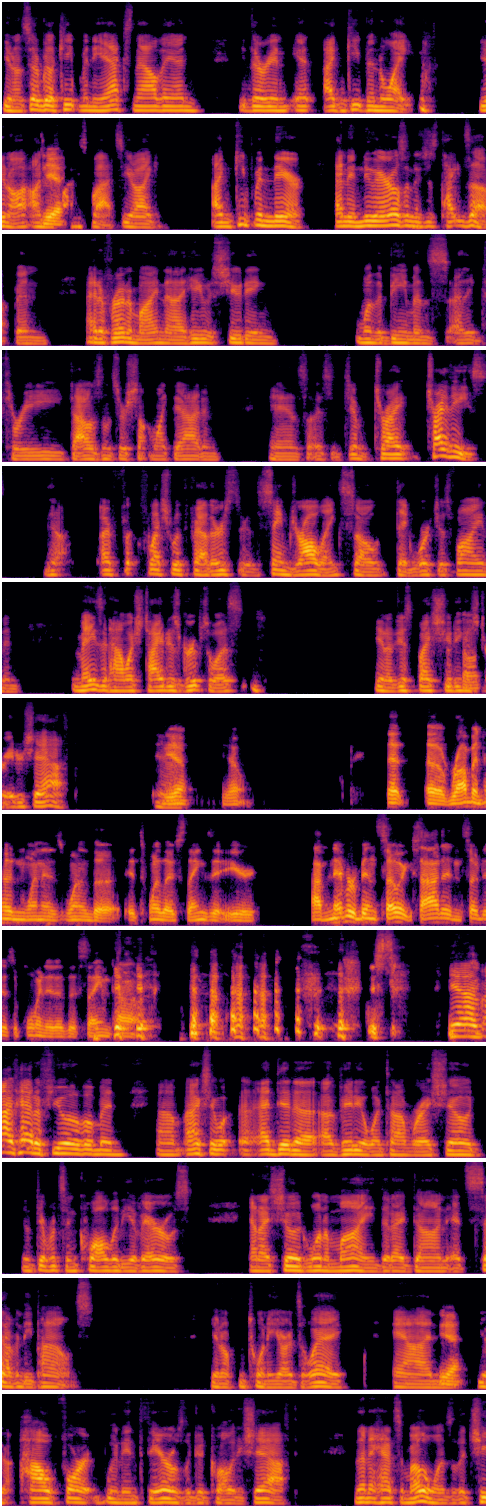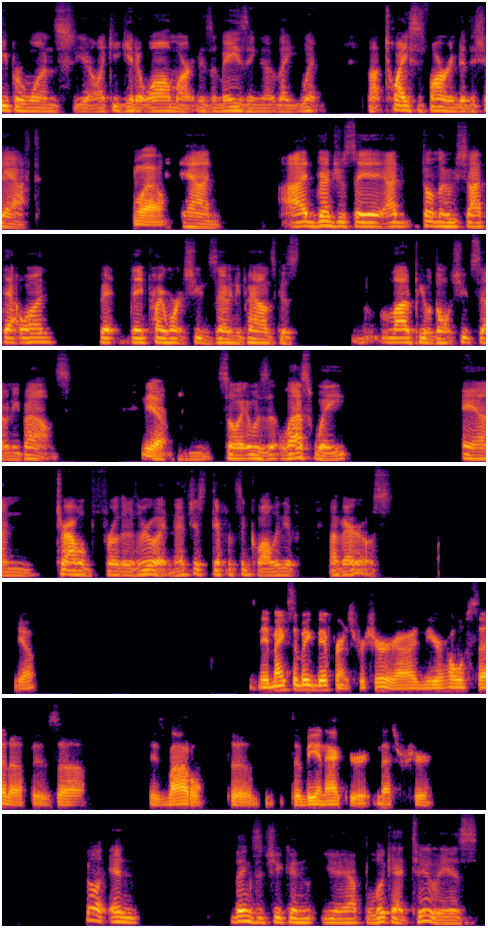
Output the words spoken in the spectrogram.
you know instead of able to keep them in the x now then they're in, in i can keep them in the white you know on Yeah. spots you know i i can keep them in there. And then new arrows and it just tightens up. And i had a friend of mine uh, he was shooting one of the Bemans i think three thousands or something like that. And and so i said jim try try these. You know i f- fletched with feathers they're the same draw length so they'd work just fine and amazing how much tighter his groups was you know just by shooting a straighter shaft And, Yeah, yeah. That uh, Robin Hood one is one of the. It's one of those things that you're. I've never been so excited and so disappointed at the same time. Yeah, I've, I've had a few of them, and um, actually, I did a, a video one time where I showed the difference in quality of arrows, and I showed one of mine that I'd done at seventy pounds, you know, from twenty yards away, and Yeah. you know how far it went into the arrows, the good quality shaft. Then I had some other ones, the cheaper ones, you know, like you get at Walmart, and it's amazing that they went about twice as far into the shaft. wow. And I'd venture to say I don't know who shot that one, but they probably weren't shooting 70 pounds because a lot of people don't shoot 70 pounds. Yeah. And so it was less weight and traveled further through it. And that's just difference in quality of, of arrows. Yeah. It makes a big difference for sure. Uh, your whole setup is uh is vital to to being accurate. That's for sure. Well, and things that you can you have to look at too is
